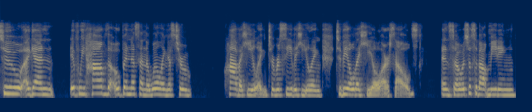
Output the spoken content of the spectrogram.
to again if we have the openness and the willingness to have a healing, to receive a healing, to be able to heal ourselves. And so it's just about meeting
